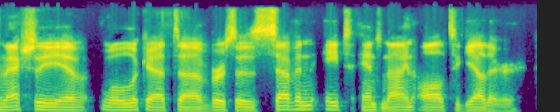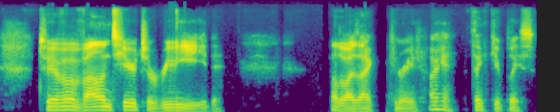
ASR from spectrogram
And actually, uh, we'll look at uh, verses 7, 8, and 9 all together. To have a volunteer to read. Otherwise, I can read. Okay, thank you, please.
